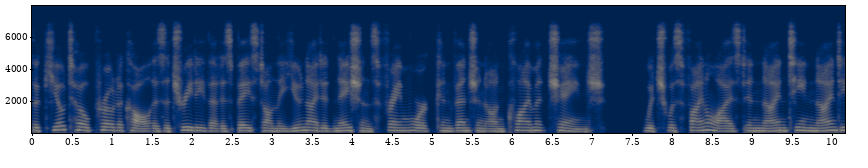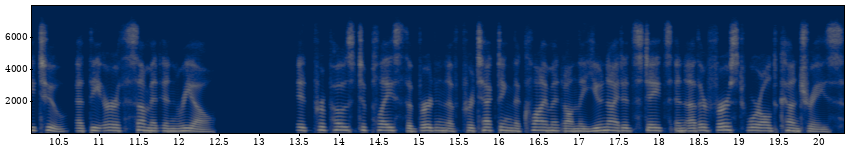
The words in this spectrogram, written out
The Kyoto Protocol is a treaty that is based on the United Nations Framework Convention on Climate Change, which was finalized in 1992 at the Earth Summit in Rio. It proposed to place the burden of protecting the climate on the United States and other first world countries.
